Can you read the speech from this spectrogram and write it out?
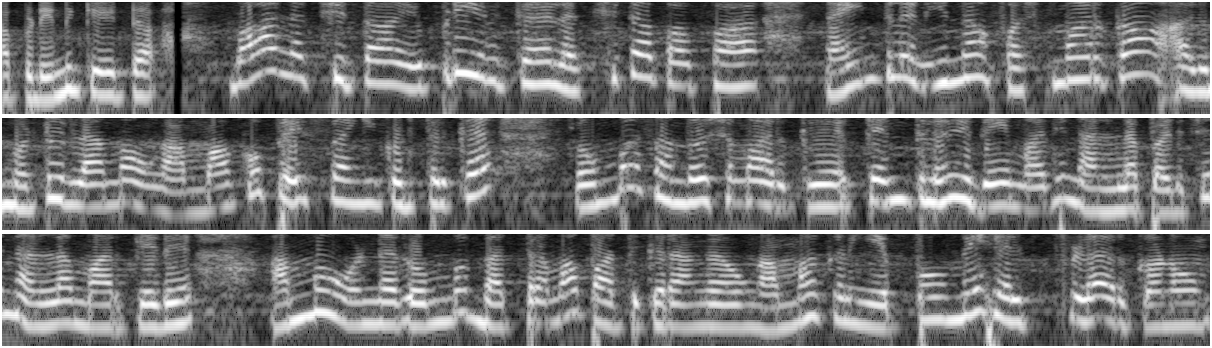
அப்படின்னு கேட்டா வா லக்ஷிதா எப்படி இருக்க? லக்ஷிதா பாப்பா நைன்த்தில் நீ தான் ஃபர்ஸ்ட் மார்க்கா அது மட்டும் இல்லாமல் உங்கள் அம்மாவுக்கும் ப்ரைஸ் வாங்கி கொடுத்துருக்க. ரொம்ப சந்தோஷமா இருக்கு. டென்த்துலையும் இதே மாதிரி நல்லா படித்து நல்ல மார்க் எடு. அம்மா உன்னை ரொம்ப பத்திரமா பார்த்துக்கிறாங்க உங்கள் அம்மாவுக்கு நீ எப்போவுமே ஹெல்ப்ஃபுல்லாக இருக்கணும்.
